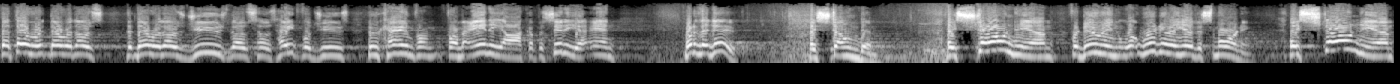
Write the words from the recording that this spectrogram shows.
that there were, there were, those, that there were those Jews, those, those hateful Jews, who came from, from Antioch of Pisidia. And what did they do? They stoned him. They stoned him for doing what we're doing here this morning. They stoned him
